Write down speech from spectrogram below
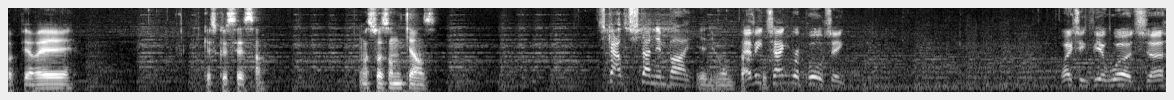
Repérer. Qu'est-ce que c'est ça? Un 75. Scouts standing by. Heavy tank reporting. Waiting for your word, sir.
